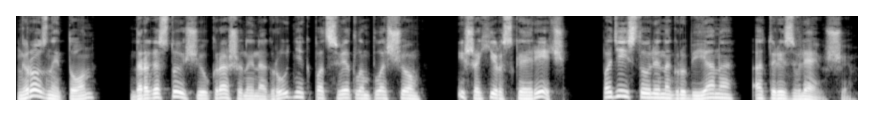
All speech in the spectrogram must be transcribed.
Грозный тон, дорогостоящий украшенный нагрудник под светлым плащом и шахирская речь подействовали на грубияна отрезвляюще.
